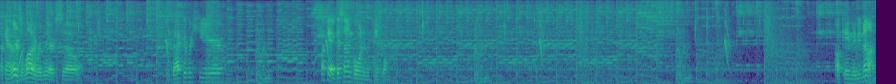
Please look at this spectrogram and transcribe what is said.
Okay, now there's a lot over there, so... we're back over here. Okay, I guess I'm going to the pink one. Okay, maybe not.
